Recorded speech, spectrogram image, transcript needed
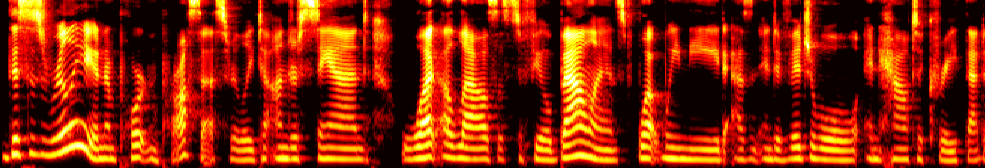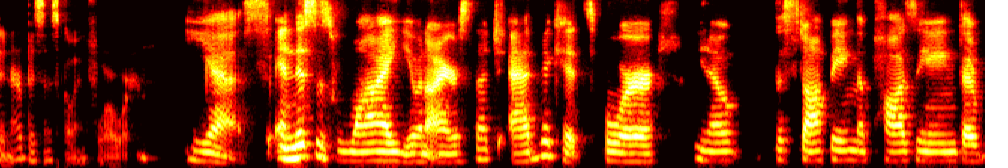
this is really an important process, really, to understand what allows us to feel balanced, what we need as an individual, and how to create that in our business going forward. Yes. And this is why you and I are such advocates for, you know, the stopping, the pausing, the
